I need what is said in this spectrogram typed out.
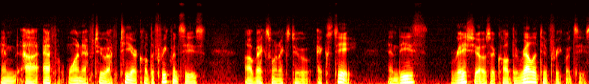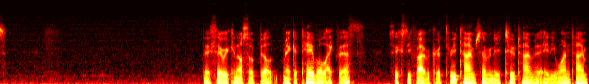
And uh, f1, f2, ft are called the frequencies of x1, x2, xt. And these ratios are called the relative frequencies. They say we can also build make a table like this 65 occurred 3 times, 72 times, 81 times,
